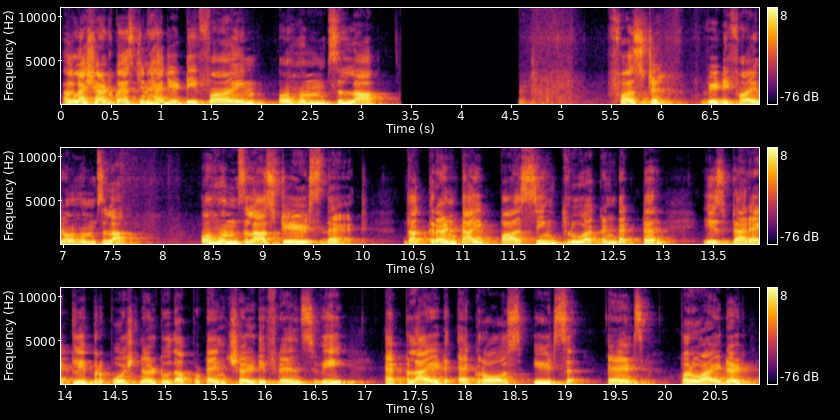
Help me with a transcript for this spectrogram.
अगला शॉर्ट क्वेश्चन है जी define Ohm's law First, we define Ohm's law. Ohm's law states that the current I passing through a conductor is directly proportional to the potential difference V applied across its ends provided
